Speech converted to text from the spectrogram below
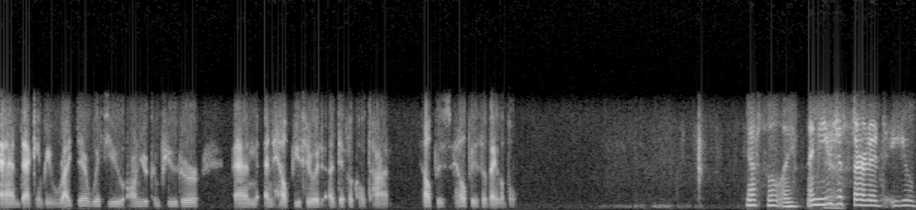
and that can be right there with you on your computer and and help you through a, a difficult time. Help is help is available. Absolutely. And you Yeah. just started you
